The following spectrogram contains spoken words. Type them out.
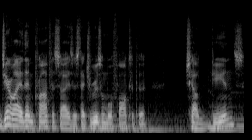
Jeremiah then prophesies that Jerusalem will fall to the Chaldeans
